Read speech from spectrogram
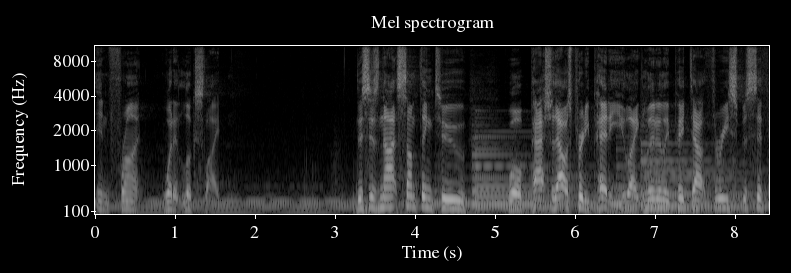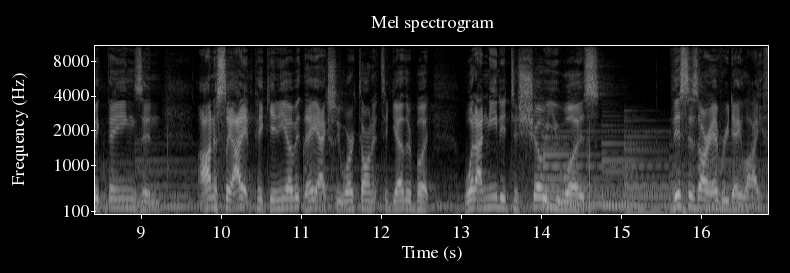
in front what it looks like. This is not something to, well, Pastor, that was pretty petty. You like literally picked out three specific things, and honestly, I didn't pick any of it. They actually worked on it together. But what I needed to show you was this is our everyday life,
